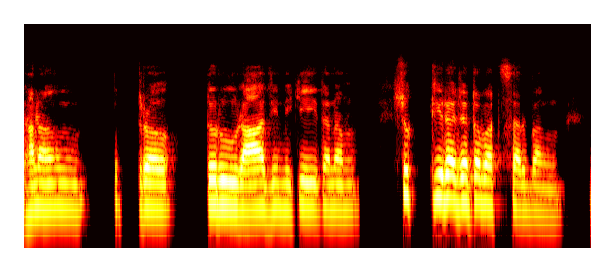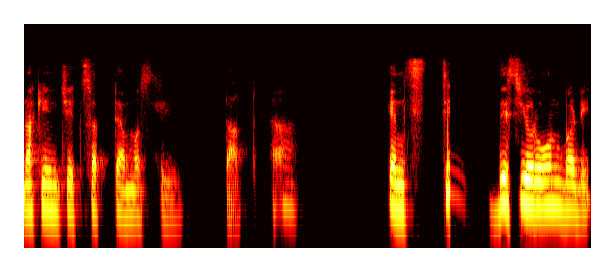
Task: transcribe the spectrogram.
dhanam, putra, turu, raji, niketanam, suktira jatavat sarvang, nakinchit satyam asti. That. Uh, can see this your own body.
